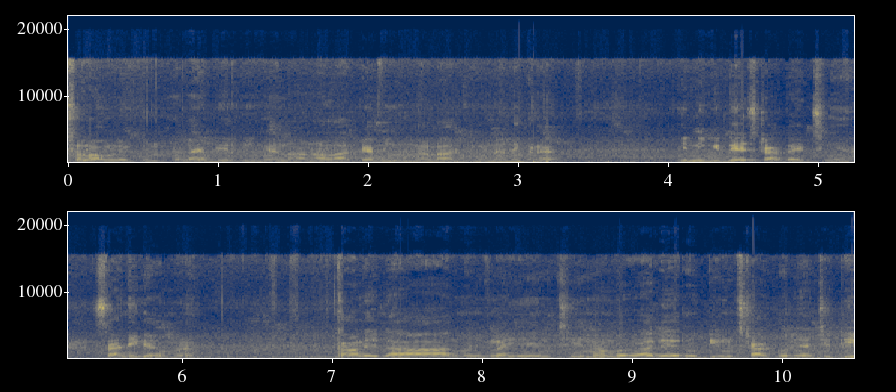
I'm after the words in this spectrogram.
அஸ்லாம் அலைக்கும் எல்லாம் எப்படி இருக்கீங்க? நான் நல்லா இருக்கேன். நீங்கள் நல்லா இருக்கீங்கன்னு நினைக்கிறேன். இன்றைக்கி டே ஸ்டார்ட் ஆகிடுச்சிங்க சனிக்கிழமை. காலையில் ஆறு மணிக்கெலாம் ஏஞ்சி நம்ம வேலையை ரொட்டீன் ஸ்டார்ட் பண்ணியாச்சு. டீ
